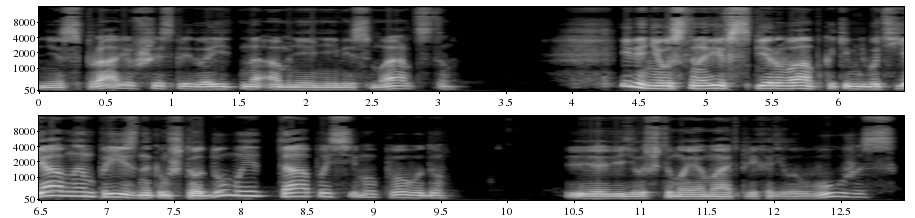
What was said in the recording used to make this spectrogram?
не справившись предварительно о мнении мисс Марстон, или не установив сперва по каким-нибудь явным признакам, что думает та по сему поводу. И я видел, что моя мать приходила в ужас.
